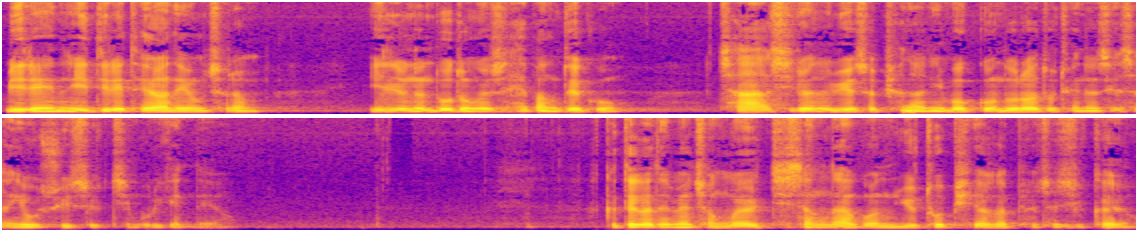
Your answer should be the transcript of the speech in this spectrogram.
미래에는 이들의 대화 내용처럼 인류는 노동에서 해방되고 자아 실현을 위해서 편안히 먹고 놀아도 되는 세상이 올 수 있을지 모르겠네요. 그때가 되면 정말 지상낙원 유토피아가 펼쳐질까요?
